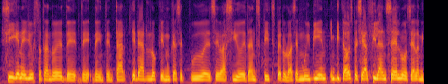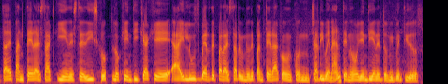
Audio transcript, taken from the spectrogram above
siguen ellos tratando de, intentar llenar lo que nunca se pudo, ese vacío de Dan Spitz, pero lo hacen muy bien. Invitado especial Phil Anselmo, o sea, la mitad de Pantera está aquí en este disco, lo que indica que hay luz verde para esta reunión de Pantera con, Charlie Benante, ¿no? Hoy en día en el 2022.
